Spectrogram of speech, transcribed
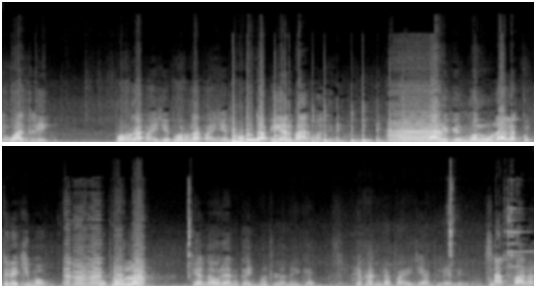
तू वाचली. पोरगा पाहिजे पोरगा पाहिजे. फोकता बियर बारमध्ये दारू पिऊन मरून राहिला कुत्र्याची मग तू पुरलं त्या नवऱ्यानं काही म्हटलं नाही काय? एखादा पाहिजे आपल्याला. सात बारा.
